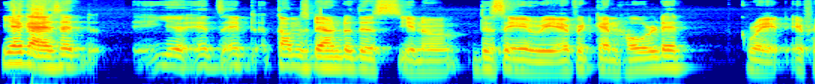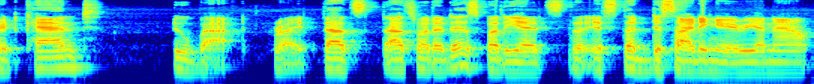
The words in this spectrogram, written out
yeah guys it it, it comes down to this you know this area if it can hold it great if it can't too bad right? That's that's what it is. But yeah, it's the it's the deciding area now.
